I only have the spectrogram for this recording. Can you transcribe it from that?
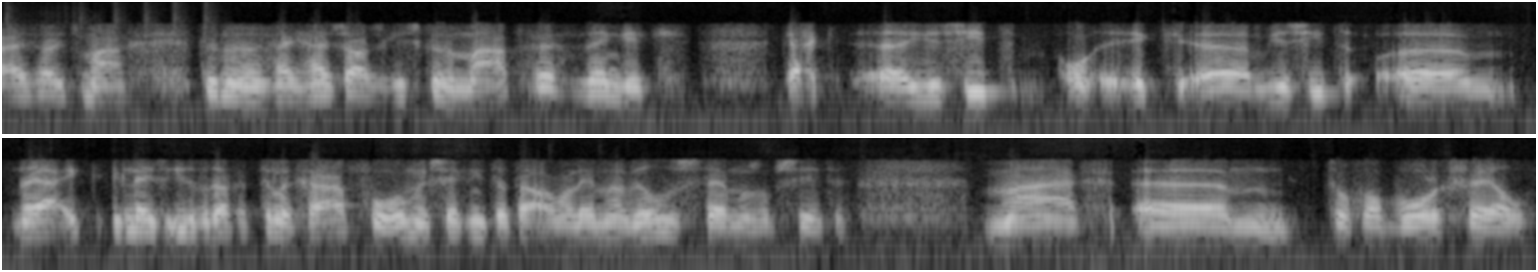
hij zou iets maken kunnen, hij, hij zou zich iets kunnen matigen, denk ik. Kijk, uh, je ziet, ik, uh, je ziet, nou ja, ik, ik, lees iedere dag het Telegraaf voor me. Ik zeg niet dat daar allemaal alleen maar wilde stemmers op zitten. Maar um, toch wel behoorlijk veel.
